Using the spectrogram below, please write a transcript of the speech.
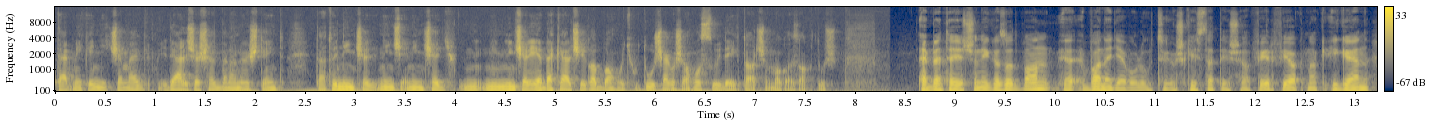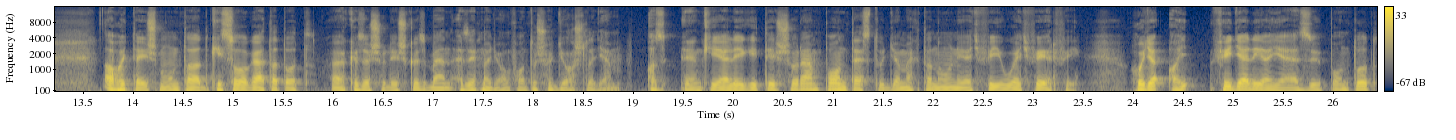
termékenyítse meg ideális esetben a nőstényt. Tehát, hogy nincs, nincs, nincs egy, nincsen érdekeltség abban, hogy túlságosan hosszú ideig tartsa maga az aktus. Ebben teljesen igazad van, van egy evolúciós késztetése a férfiaknak, igen. Ahogy te is mondtad, kiszolgáltatott közösülés közben, ezért nagyon fontos, hogy gyors legyen. Az önkielégítés során pont ezt tudja megtanulni egy fiú, egy férfi. Hogy a, a, figyeli a jelzőpontot,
